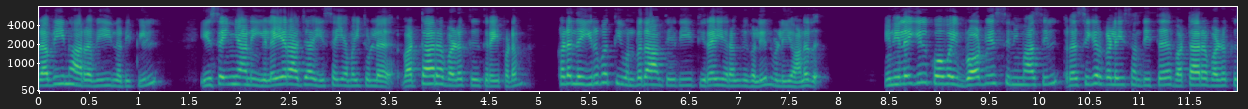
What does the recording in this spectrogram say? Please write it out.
ரவீனா ரவி நடிப்பில் இசைஞானி இளையராஜா இசையமைத்துள்ள வட்டார வழக்கு திரைப்படம் கடந்த இருபத்தி ஒன்பதாம் தேதி திரையரங்குகளில் வெளியானது. இந்நிலையில் கோவை பிராட்வே சினிமாஸில் ரசிகர்களை சந்தித்த வட்டார வழக்கு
